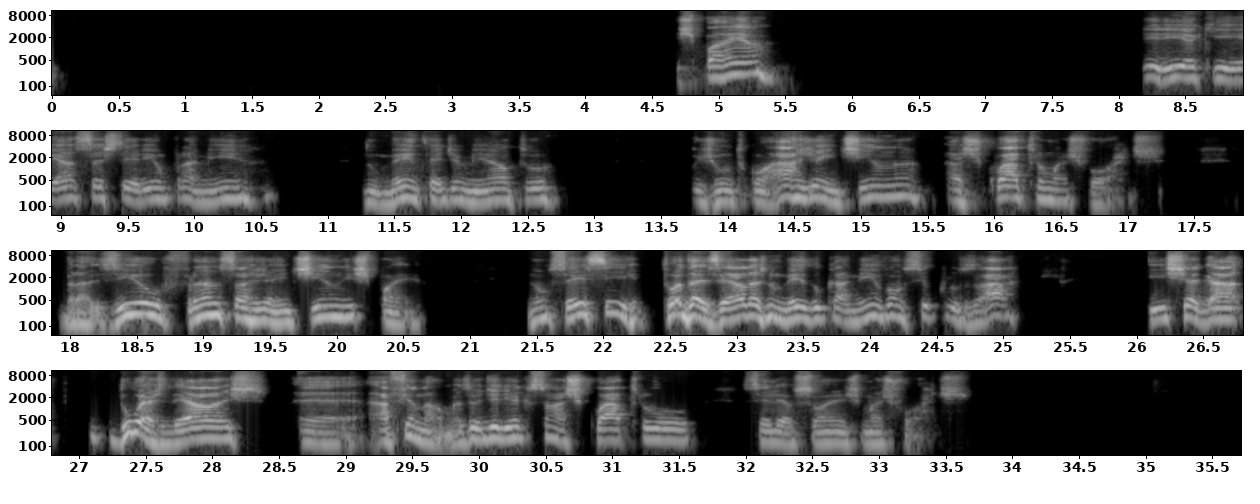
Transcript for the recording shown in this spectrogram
Espanha, diria que essas seriam, para mim, no meu entendimento, junto com a Argentina, as quatro mais fortes: Brasil, França, Argentina e Espanha. Não sei se todas elas, no meio do caminho, vão se cruzar e chegar duas delas é, à final, mas eu diria que são as quatro seleções mais fortes.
